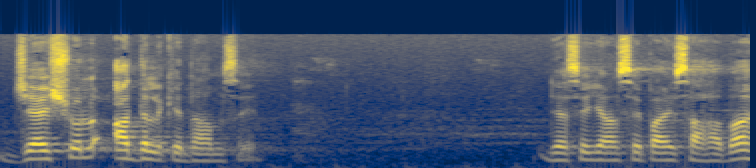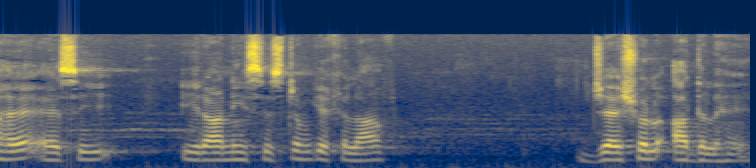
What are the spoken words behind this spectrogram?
جیش العدل کے نام سے۔ جیسے یہاں سپاہی صحابہ ہے، ایسی ایرانی سسٹم کے خلاف جیش العدل ہیں۔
